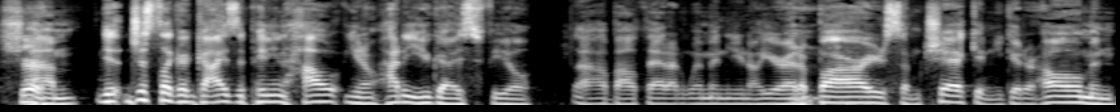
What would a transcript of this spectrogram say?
Sure. Um, just like a guy's opinion, how you know how do you guys feel uh, about that on women? You know, you're at a bar, you're some chick, and you get her home and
